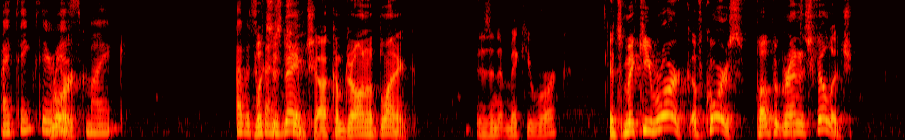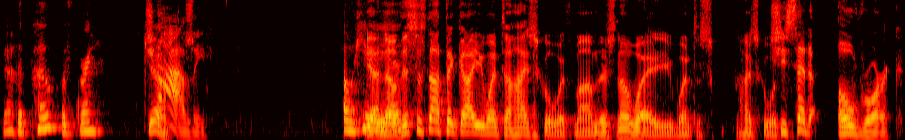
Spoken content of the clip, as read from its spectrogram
I think there is, Rourke. Mike. I was What's gonna his name, check- Chuck? I'm drawing a blank. Isn't it Mickey Rourke? It's Mickey Rourke, of course. Pope of Greenwich Village. The Pope of Grand. Yeah. Charlie. Oh, here yeah, he no, is. this is not the guy you went to high school with, Mom. There's no way you went to high school with. She said O'Rourke,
